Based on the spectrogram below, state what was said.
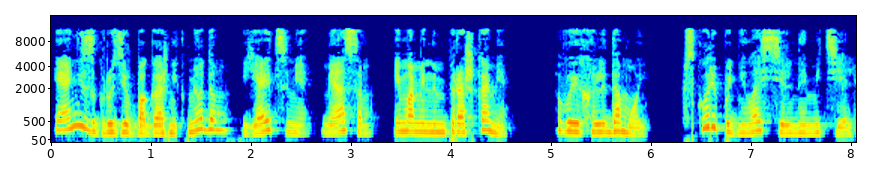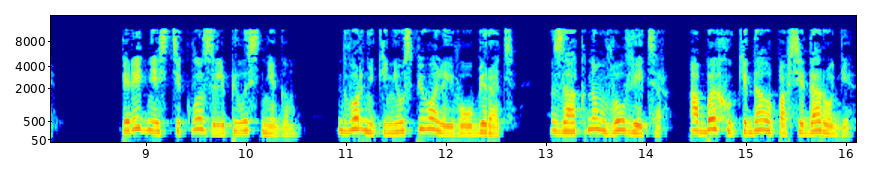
И они, загрузив багажник медом, яйцами, мясом и мамиными пирожками, выехали домой. Вскоре поднялась сильная метель. Переднее стекло залепило снегом. Дворники не успевали его убирать. За окном выл ветер, а Бэху кидало по всей дороге.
